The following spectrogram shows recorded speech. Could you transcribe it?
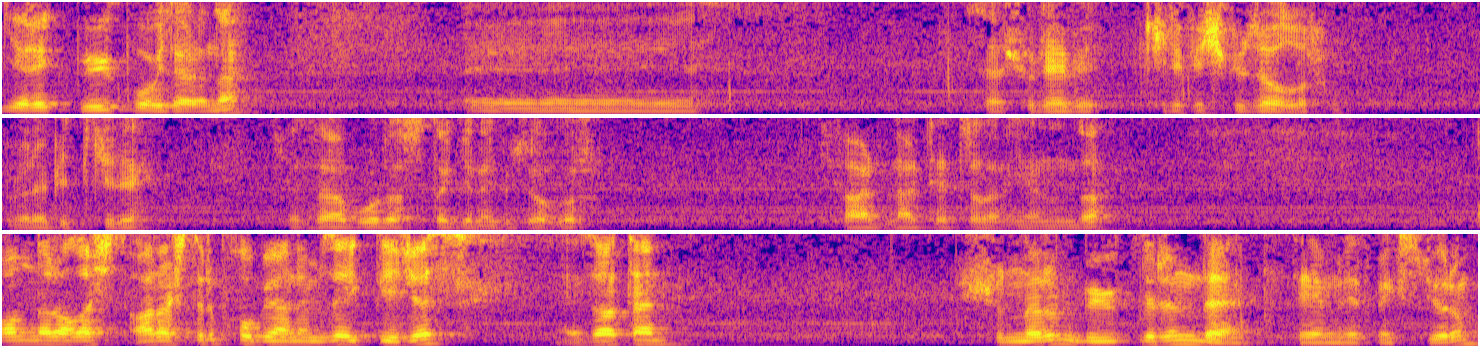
Gerek büyük boylarını. Ee, mesela şuraya bir kilifiş güzel olur. Böyle bitkili. Keza burası da yine güzel olur. Kardinal tetraların yanında. Onları araş- araştırıp hobihanemize ekleyeceğiz. E zaten şunların büyüklerini de temin etmek istiyorum.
